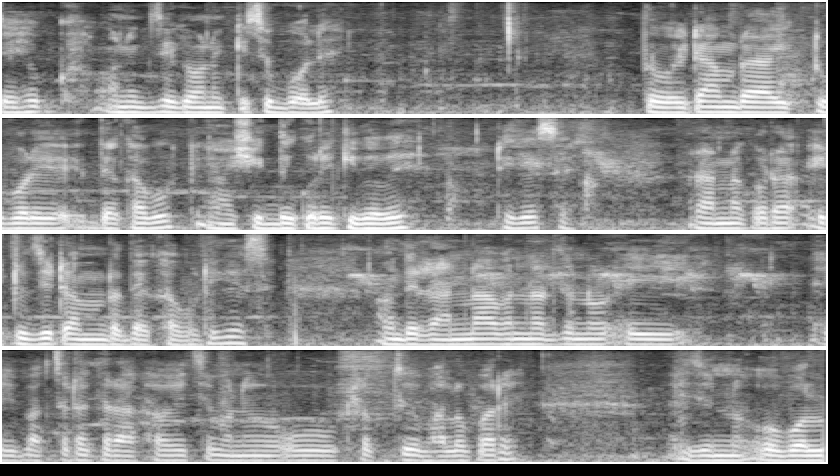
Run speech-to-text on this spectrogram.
যাই হোক, অনেক জায়গায় অনেক কিছু বলে। তো এটা আমরা একটু পরে দেখাবো সিদ্ধ করে কীভাবে, ঠিক আছে? রান্না করা এ টু জেড আমরা দেখাবো, ঠিক আছে? আমাদের রান্না বান্নার জন্য এই এই বাচ্চাটাকে রাখা হয়েছে মানে ও সবচেয়ে ভালো পারে। এই জন্য ও বলল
